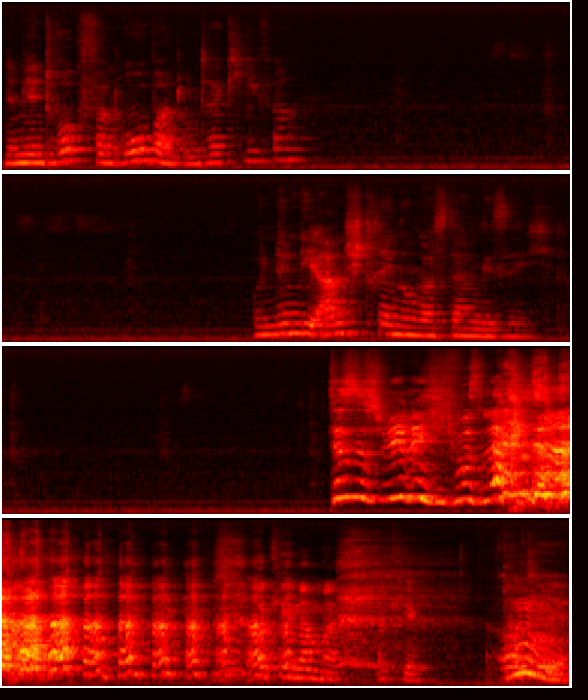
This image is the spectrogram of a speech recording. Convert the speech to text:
Nimm den Druck von Ober- und Unterkiefer. Und nimm die Anstrengung aus deinem Gesicht. Das ist schwierig, ich muss lachen. okay, nochmal. Okay. Okay.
